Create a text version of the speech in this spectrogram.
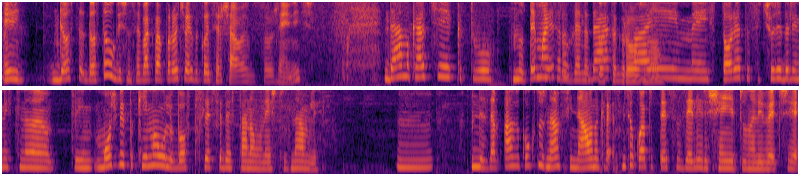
Еми, доста, доста логично. Все пак това е първият човек, за който се решаваш да се ожениш. Да, макар че като... Но те май се разделят да, доста грозно. е им е историята, се чудя дали наистина... да Може би пък е имало любов, последствие да е станало нещо, знам ли. М, Не знам, аз доколкото знам финала на края, в смисъл, когато те са взели решението, нали, вече,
